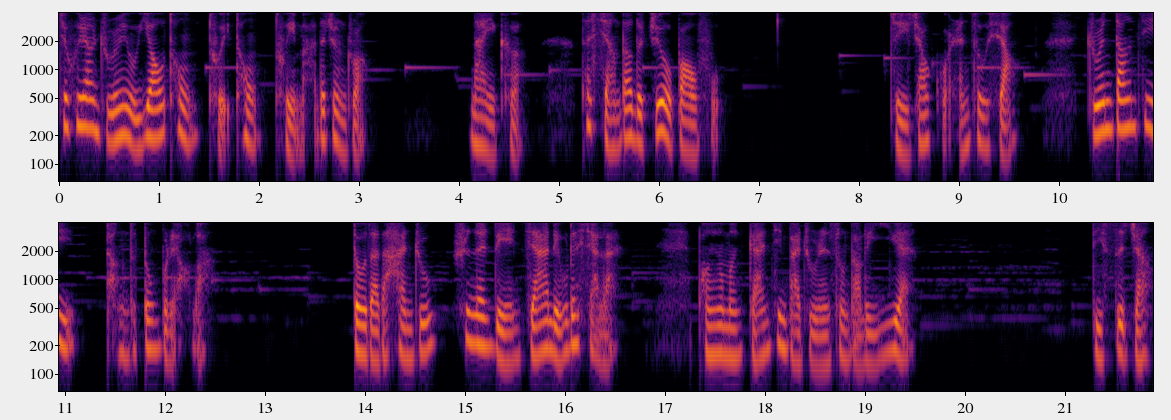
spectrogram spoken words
这会让主人有腰痛、腿痛、腿麻的症状。那一刻，他想到的只有报复。这一招果然奏效，主人当即疼得动不了了，豆大的汗珠顺着脸颊流了下来。朋友们赶紧把主人送到了医院。第四章，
